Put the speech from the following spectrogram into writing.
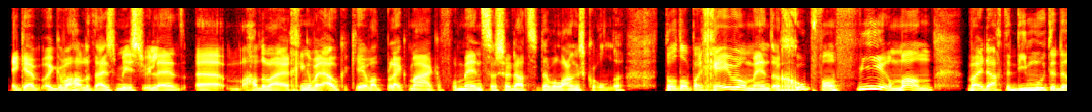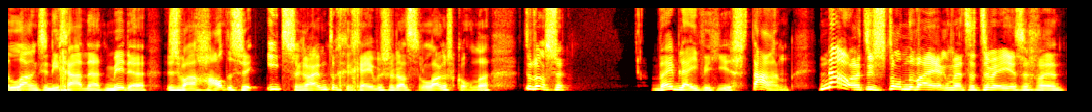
Ik heb, ik, we hadden tijdens Mysteryland, eh hadden wij, gingen wij elke keer wat plek maken voor mensen, zodat ze er wel langs konden. Tot op een gegeven moment een groep van vier man, wij dachten die moeten er langs en die gaat naar het midden. Dus wij hadden ze iets ruimte gegeven, zodat ze er langs konden. Toen dachten ze, wij blijven hier staan. Nou, en toen stonden wij er met z'n tweeën zo van,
